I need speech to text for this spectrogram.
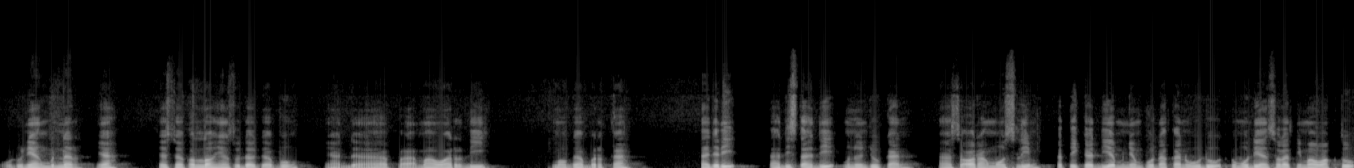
wudhunya yang benar ya. Jazakallah yang sudah gabung. Ya, ada Pak Mawardi. Semoga berkah. Nah, jadi hadis tadi menunjukkan nah, seorang muslim ketika dia menyempurnakan wudhu kemudian sholat lima waktu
